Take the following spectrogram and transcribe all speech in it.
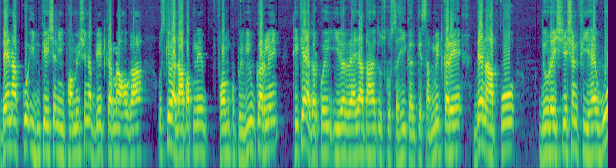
देन आपको एजुकेशन इंफॉर्मेशन अपडेट करना होगा, उसके बाद आप अपने फॉर्म को प्रिव्यू कर लें, ठीक है? अगर कोई ईरर रह जाता है तो उसको सही करके सबमिट करें देन आपको जो रजिस्ट्रेशन फ़ी है वो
